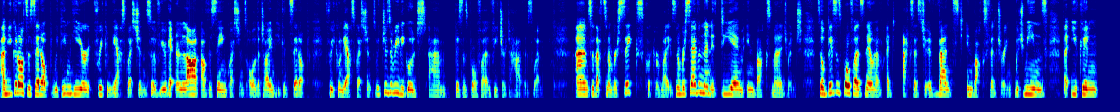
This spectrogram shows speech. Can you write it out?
Um, you could also set up within here frequently asked questions. So if you're getting a lot of the same questions all the time, you can set up frequently asked questions, which is a really good um, business profile feature to have as well. Um, so that's number six, quick replies. Number seven then is DM inbox management. So business profiles now have ad- access to advanced inbox filtering, which means that you can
